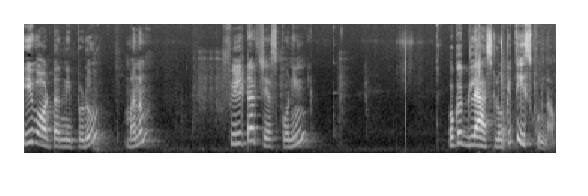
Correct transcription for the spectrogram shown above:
ఈ వాటర్ని ఇప్పుడు మనం ఫిల్టర్ చేసుకొని ఒక గ్లాస్లోకి తీసుకుందాం.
